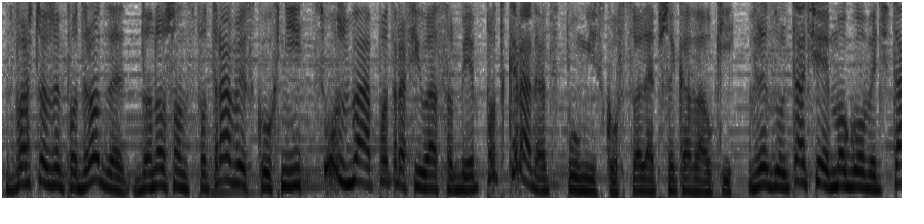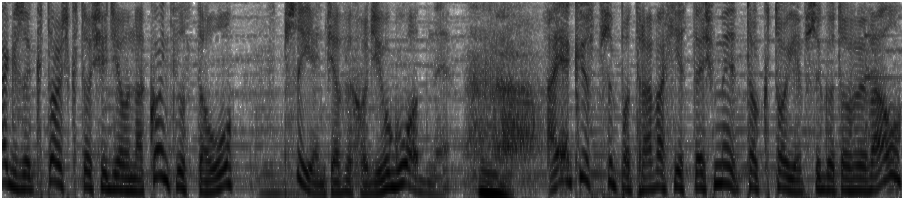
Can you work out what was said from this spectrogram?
Zwłaszcza, że po drodze, donosząc potrawy z kuchni, służba potrafiła sobie podkradać z półmisków co lepsze kawałki. W rezultacie mogło być tak, że ktoś, kto siedział na końcu stołu, z przyjęcia wychodził głodny. A jak już przy potrawach jesteśmy, to kto je przygotowywał?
